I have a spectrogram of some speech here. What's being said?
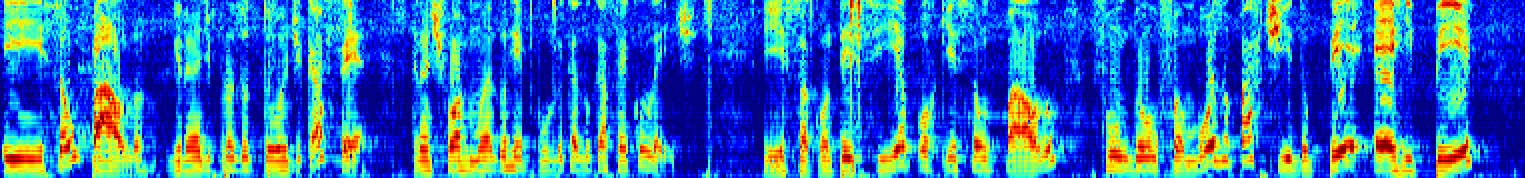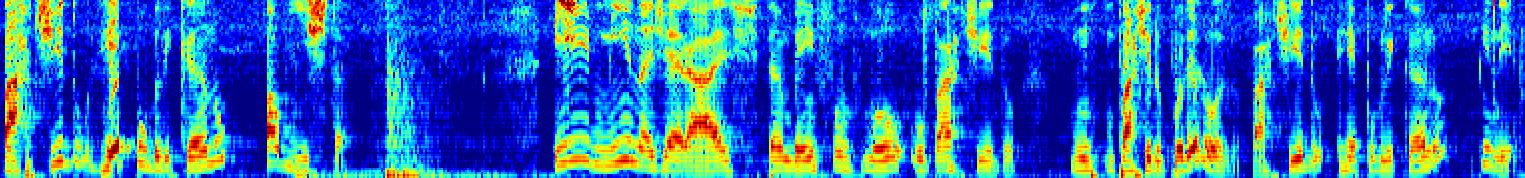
e São Paulo, grande produtor de café transformando República do Café com Leite. Isso acontecia porque São Paulo fundou o famoso partido PRP, Partido Republicano Paulista. E Minas Gerais também formou o partido, um partido poderoso, Partido Republicano Mineiro.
